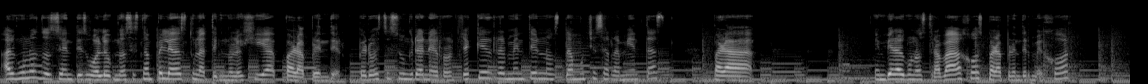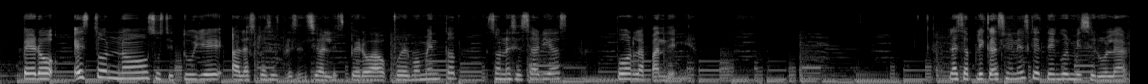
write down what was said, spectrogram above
Algunos docentes o alumnos están peleados con la tecnología para aprender, pero este es un gran error, ya que realmente nos da muchas herramientas para enviar algunos trabajos para aprender mejor. Pero esto no sustituye a las clases presenciales, pero por el momento son necesarias por la pandemia. Las aplicaciones que tengo en mi celular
